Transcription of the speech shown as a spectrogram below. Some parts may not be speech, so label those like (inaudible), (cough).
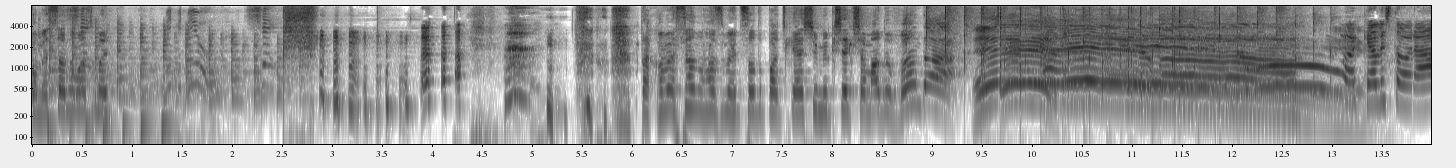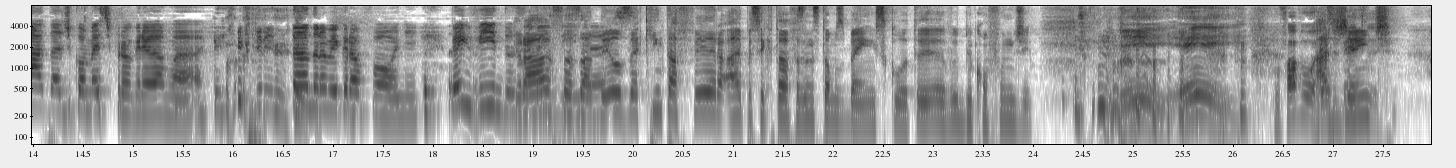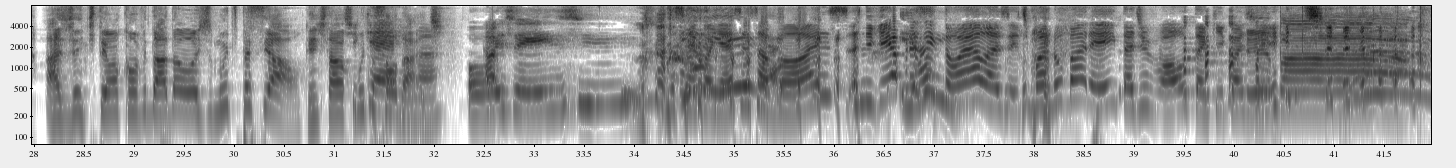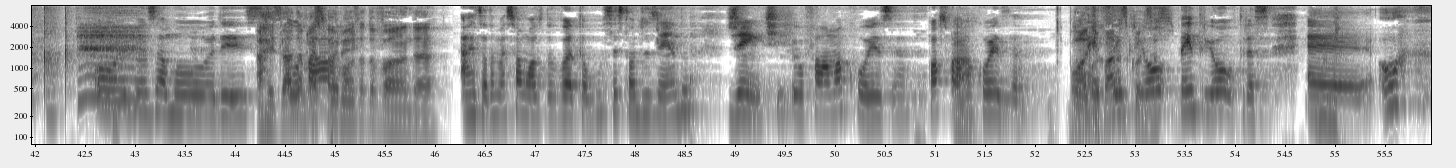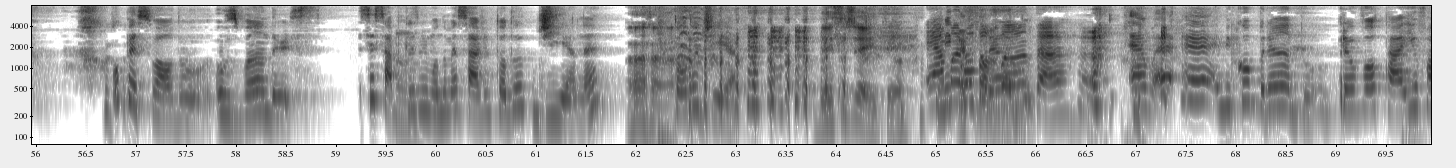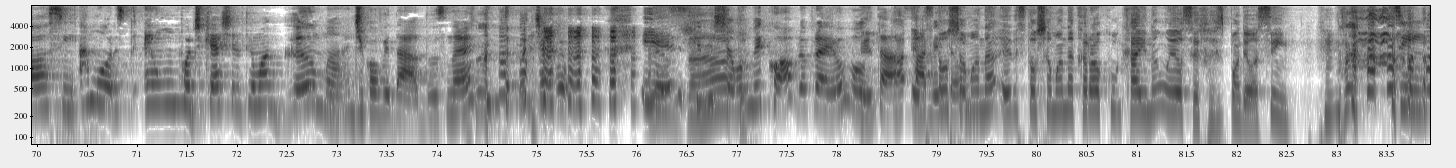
(laughs) Tá começando umas. ma- tá começando mais uma edição do podcast Milkshake chamado Wanda! Uh, aquela estourada de começo de programa, (laughs) gritando no microfone. Bem-vindos. Graças a bem-vindas. Deus é quinta-feira. Ai, pensei que tava fazendo Estamos Bem, escuta, eu me confundi. Ei, ei, por favor, (laughs) A respeite- gente, a gente tem uma convidada hoje muito especial, que a gente tava com muita saudade. Oi, gente. Você reconhece essa voz? (laughs) Ninguém apresentou ela, gente. Manu Barei tá de volta aqui com a gente. (laughs) Oi, meus amores. A risada mais famosa do Wanda. A risada mais famosa do Van, como vocês estão dizendo. Gente, eu vou falar uma coisa. Posso falar Ah. uma coisa? Pode, É, várias dentre coisas. o- dentre outras, é, (laughs) o, o pessoal do os Wanders, você sabe que eles me mandam mensagem todo dia, né? Todo dia. (laughs) Desse jeito. É a. Wanda. É, é- é, me cobrando pra eu voltar. E eu falo assim, amores, é um podcast, ele tem uma gama de convidados, né? (laughs) Então, tipo, e eles que me chamam me cobram pra eu Ele- voltar, ah, sabe? eles estão Então, chamando, a- eles estão chamando a Carol com K e não eu. Você respondeu assim? Sim.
